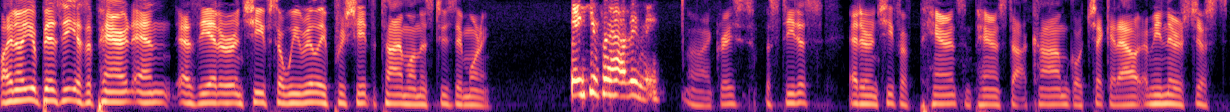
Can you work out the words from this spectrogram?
Well, I know you're busy as a parent and as the editor in chief, so we really appreciate the time on this Tuesday morning. Thank you for having me. All right, Grace Bastidas, editor in chief of parentsandparents.com. Go check it out. I mean, there's just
